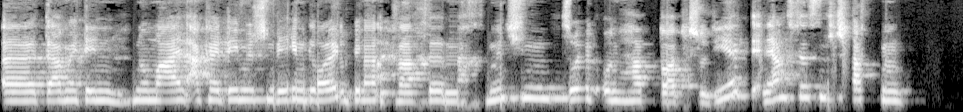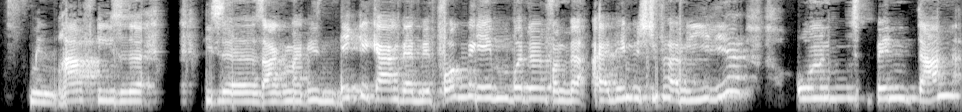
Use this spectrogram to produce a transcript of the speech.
äh, damit den normalen akademischen Wegen gefolgt und bin einfach nach München zurück und habe dort studiert, Ernährungswissenschaften bin brav diese, diese, sagen wir mal, diesen Weg gegangen, der mir vorgegeben wurde von der akademischen Familie und bin dann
